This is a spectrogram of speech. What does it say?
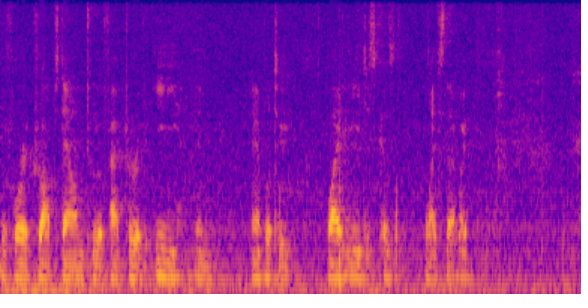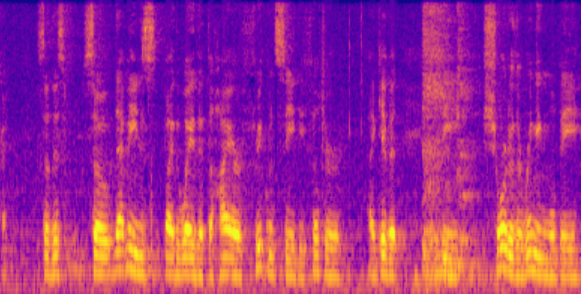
before it drops down to a factor of E in amplitude. Why E? Just because life's that way. So this, so that means, by the way, that the higher frequency the filter I give it, the shorter the ringing will be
